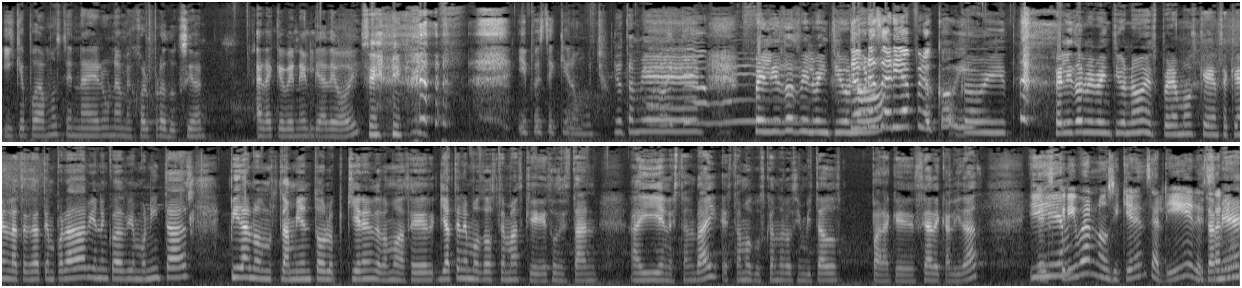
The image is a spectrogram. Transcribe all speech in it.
y que podamos tener una mejor producción a la que ven el día de hoy. Sí, Y pues te quiero mucho. yo también. Feliz 2021. Te abrazaría, pero COVID. COVID. Feliz 2021. Esperemos que se queden en la tercera temporada. Vienen cosas bien bonitas. Pídanos también todo lo que quieren. Les vamos a hacer. Ya tenemos dos temas que esos están ahí en stand-by. Estamos buscando a los invitados para que sea de calidad. Y Escríbanos si quieren salir, están también,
